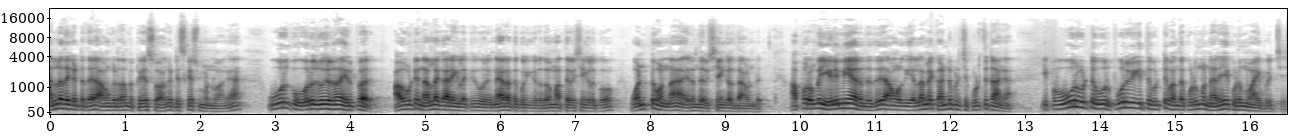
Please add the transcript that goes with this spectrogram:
நல்லது கெட்டதை அவங்ககிட்ட தான் போய் பேசுவாங்க டிஸ்கஷன் பண்ணுவாங்க. ஊருக்கு ஒரு ஜோதிடர் தான் இருப்பார். அவங்ககிட்ட நல்ல காரியங்களுக்கு ஒரு நேரத்தை குறிக்கிறதோ மற்ற விஷயங்களுக்கோ ஒன் டு ஒன்னாக இருந்த விஷயங்கள் தான் உண்டு. அப்போ ரொம்ப எளிமையாக இருந்தது. அவங்களுக்கு எல்லாமே கண்டுபிடிச்சு கொடுத்துட்டாங்க. இப்போ ஊர் விட்டு ஊர் பூர்வீகத்தை விட்டு வந்த குடும்பம் நிறைய குடும்பம் ஆகி போச்சு.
